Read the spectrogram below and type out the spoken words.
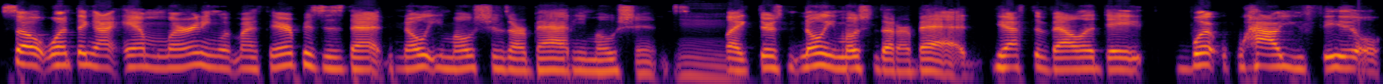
So one thing i am learning with my therapist is that no emotions are bad emotions. Mm. like there's no emotions that are bad. You have to validate what how you feel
